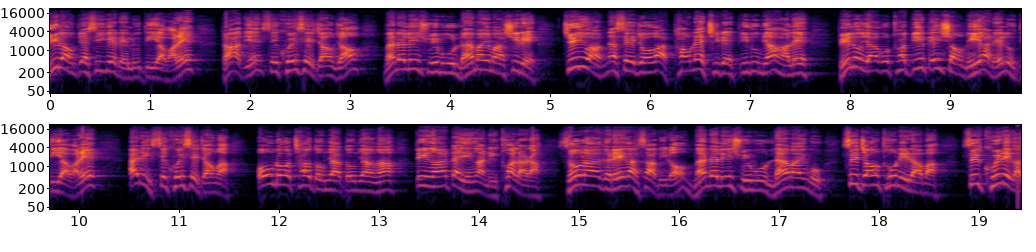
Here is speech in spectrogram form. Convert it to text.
မီးလောင်ပျက်စီးခဲ့တယ်လို့သိရပါတယ်။ဒါအပြင်စစ်ခွေးစစ်ကြောင်းကြောင့်မန္တလေးရွှေဘိုလမ်းပိုင်းမှာရှိတဲ့ ကျေးရွာ20ကျော်ကထောင်နဲ့ချီတဲ့ပြည်သူများဟာလည်းဘေးလွတ်ရာကိုထွက်ပြေးတိမ်းရှောင်နေရတယ်လို့သိရပါတယ်။အဲ့ဒီစစ်ခွေးစစ်ကြောင်းကဩအုံတော်6335တင်ကားတက်ရင်ကနေထွက်လာတာဇွန်လာကလေးကစပြီးတော့မန္တလေးရွှေဘိုလမ်းပိုင်းကိုစစ်ကြောင်းထိုးနေတာပါစစ်ခွေးတွေက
